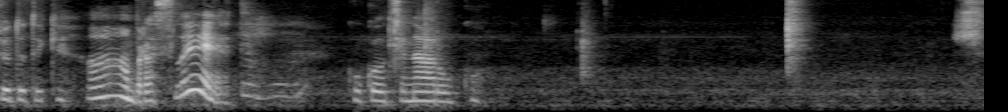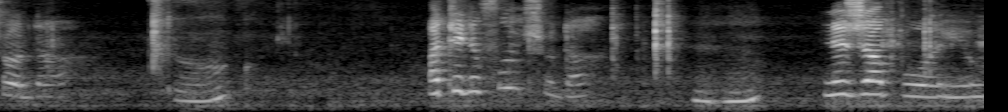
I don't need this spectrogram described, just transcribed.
Що тут таке? А, браслет. Угу. Куколці на руку. Сюда. Так. А телефон сюда. Угу. Не забою.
